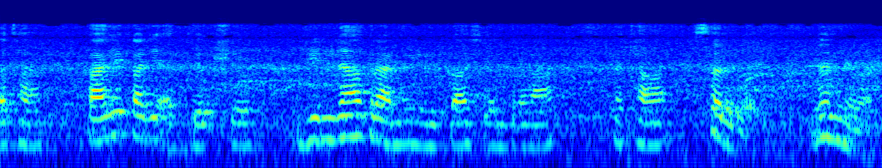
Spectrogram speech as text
तथा कार्यकारी अध्यक्ष जिल्हा ग्रामीण विकास यंत्रणा तथा सर्व. धन्यवाद.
